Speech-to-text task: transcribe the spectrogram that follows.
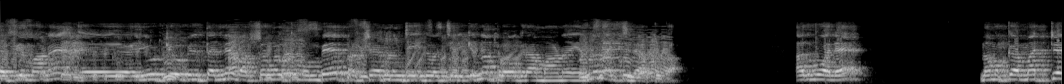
ലഭ്യമാണ്. യൂട്യൂബിൽ തന്നെ വർഷങ്ങൾക്ക് മുമ്പേ പ്രക്ഷേപണം ചെയ്തു വച്ചിരിക്കുന്ന പ്രോഗ്രാമാണ് എന്ന് മനസ്സിലാക്കുക. അതുപോലെ നമുക്ക് മറ്റ്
